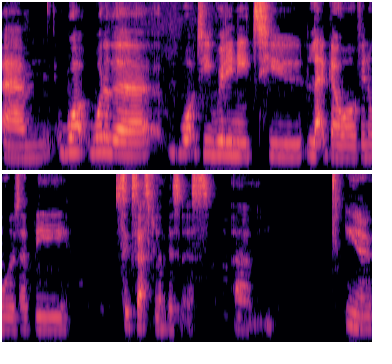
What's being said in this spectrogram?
um, what what are the what do you really need to let go of in order to be successful in business? Um, you know,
